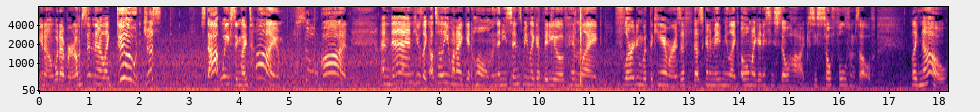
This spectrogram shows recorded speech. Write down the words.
You know, whatever. And I'm sitting there like, "Dude, just." Stop wasting my time. So odd. And then he was like, I'll tell you when I get home. And then he sends me like a video of him like flirting with the camera as if that's gonna make me like, oh my goodness, he's so hot because he's so full of himself. Like, no,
